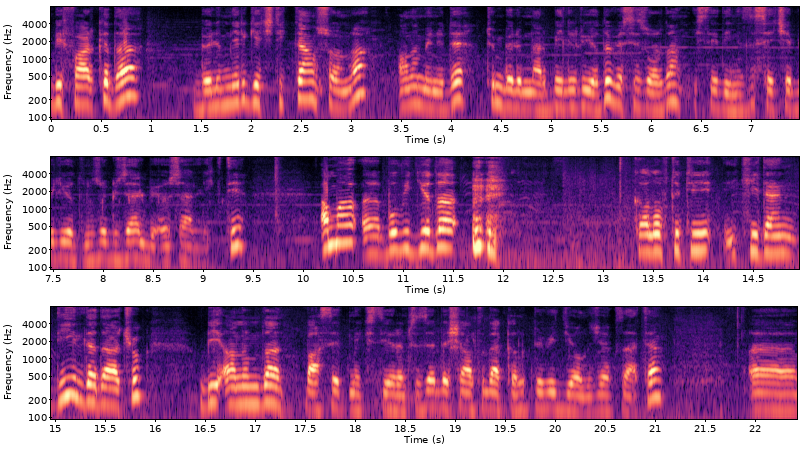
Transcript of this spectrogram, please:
bir farkı da bölümleri geçtikten sonra ana menüde tüm bölümler beliriyordu ve siz oradan istediğinizi seçebiliyordunuz. O güzel bir özellikti. Ama e, bu videoda Call of Duty 2'den değil de daha çok bir anımdan bahsetmek istiyorum size. 5-6 dakikalık bir video olacak zaten. Ee,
